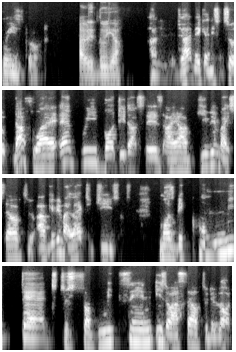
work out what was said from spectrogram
Praise God. Hallelujah. Hallelujah. Do I make any sense? So that's why everybody that says, I have given myself to, I've given my life to Jesus, must be committed to submitting his or herself to the Lord.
